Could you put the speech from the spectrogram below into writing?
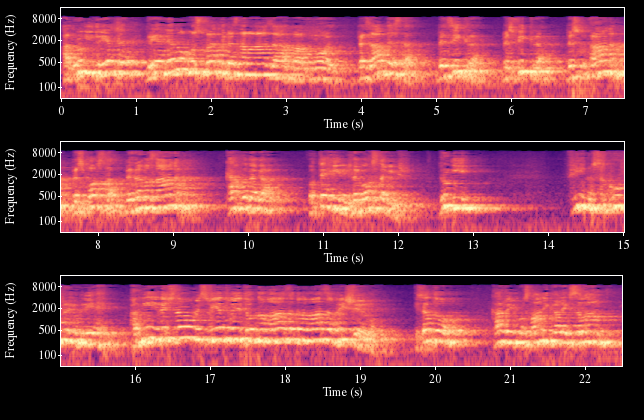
a drugi grijese, grije ne mogu sprati bez namaza, ahbab moj, bez abdesta, bez ikra, bez fikra, bez kutana, bez posta, bez ramazana. Kako da ga otehiniš, da ga ostaviš? Drugi fino i grije. A mi već na ovome svijetu vidite od namaza do namaza brišemo. I zato kaže i poslanik alaih salam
